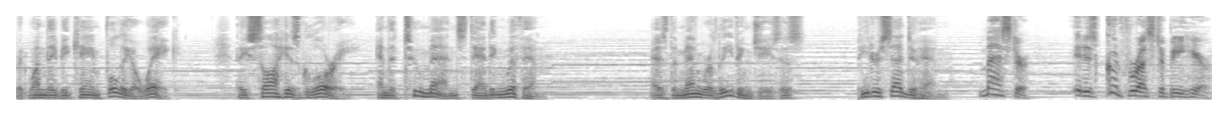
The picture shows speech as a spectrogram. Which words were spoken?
but when they became fully awake, they saw his glory and the two men standing with him. As the men were leaving Jesus, Peter said to him, Master, it is good for us to be here.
